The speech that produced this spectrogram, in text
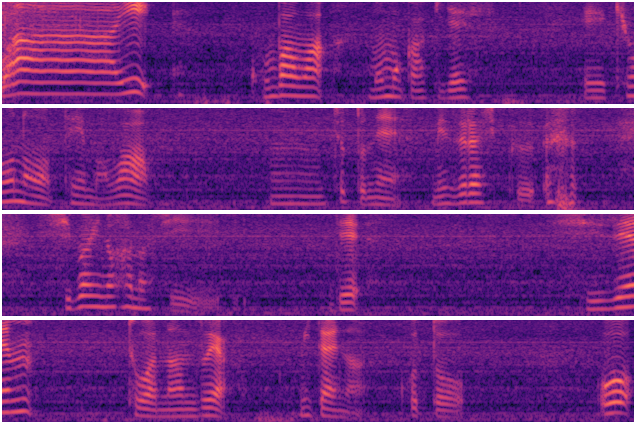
わーい。こんばんは。桃佳明です、えー今日のテーマはうーんちょっとね珍しく 芝居の話で自然とは何ぞやみたいなことを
